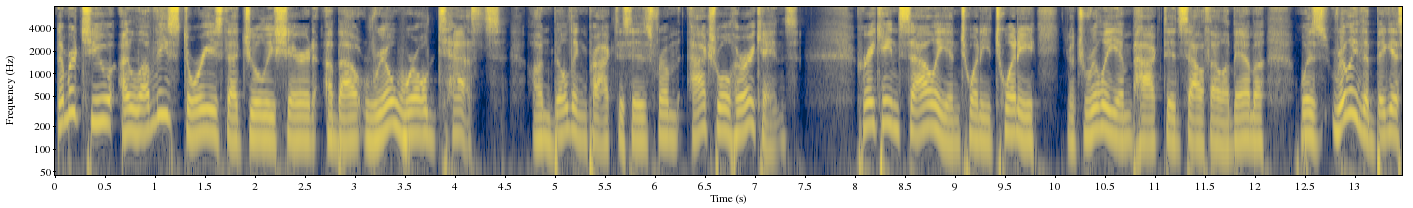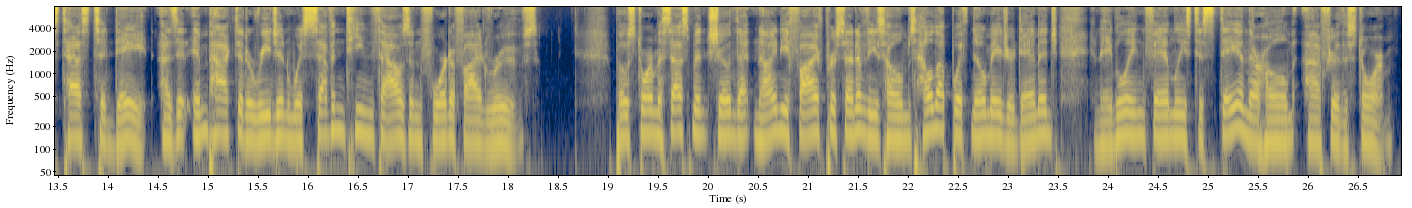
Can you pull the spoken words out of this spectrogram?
Number two, I love these stories that Julie shared about real world tests on building practices from actual hurricanes. Hurricane Sally in 2020, which really impacted South Alabama, was really the biggest test to date as it impacted a region with 17,000 fortified roofs. Post storm assessment showed that 95% of these homes held up with no major damage, enabling families to stay in their home after the storm.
